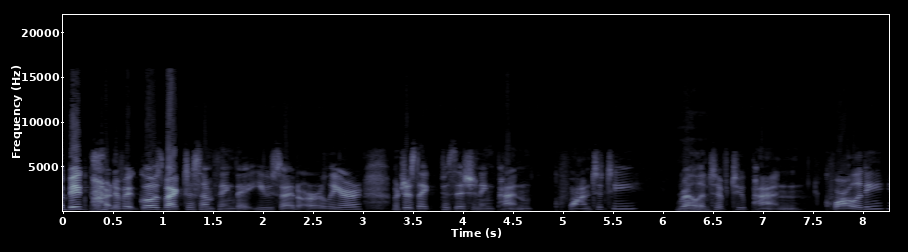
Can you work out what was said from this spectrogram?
a big part of it goes back to something that you said earlier, which is like positioning patent quantity mm-hmm. relative mm-hmm. to patent quality.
